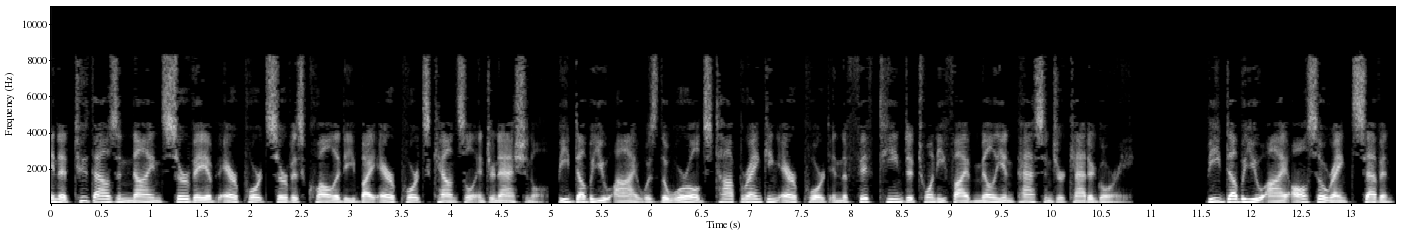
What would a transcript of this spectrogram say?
In a 2009 survey of airport service quality by Airports Council International, BWI was the world's top-ranking airport in the 15 to 25 million passenger category. BWI also ranked 7th,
